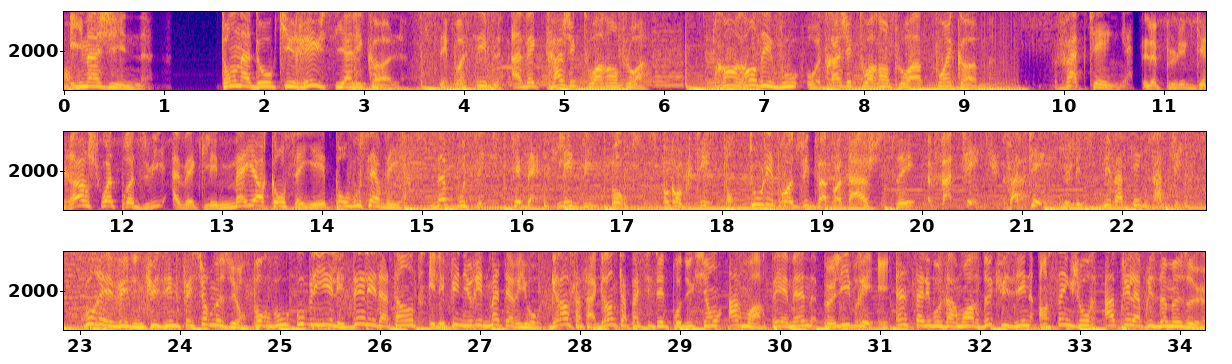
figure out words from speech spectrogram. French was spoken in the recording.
Imagine ton ado qui réussit à l'école. C'est possible avec Trajectoire Emploi. Prends rendez-vous au trajectoireemploi.com. Vapking, le plus grand choix de produits avec les meilleurs conseillers pour vous servir. Neuf boutiques, Québec, Lévis, Beauce, c'est pas compliqué. Pour tous les produits de vapotage, c'est Vapking. Vapking, je l'étudie, Vapking, Vapking. Vous rêvez d'une cuisine faite sur mesure pour vous? Oubliez les délais d'attente et les pénuries de matériaux. Grâce à sa grande capacité de production, Armoire PMM peut livrer et installer vos armoires de cuisine en cinq jours après la prise de mesure.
